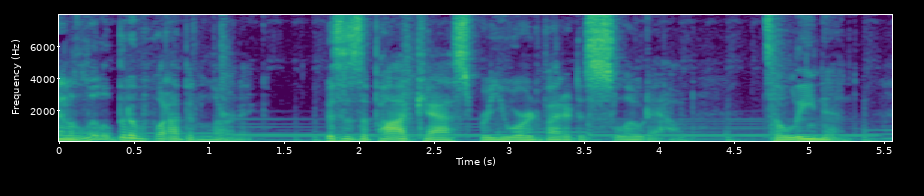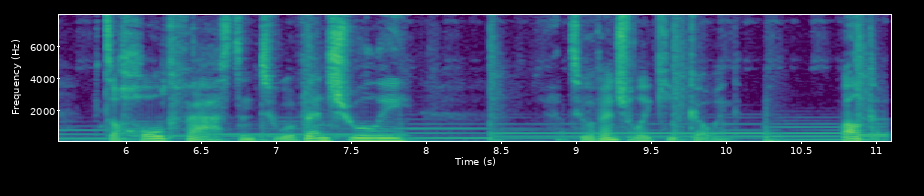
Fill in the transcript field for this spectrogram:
and a little bit of what I've been learning. This is a podcast where you are invited to slow down, to lean in, to hold fast, and to eventually, to eventually keep going. Welcome.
